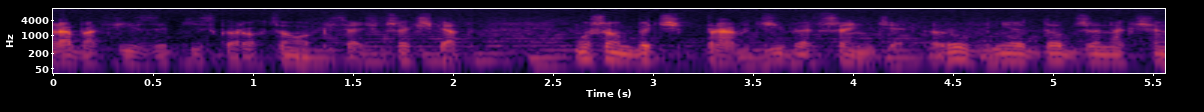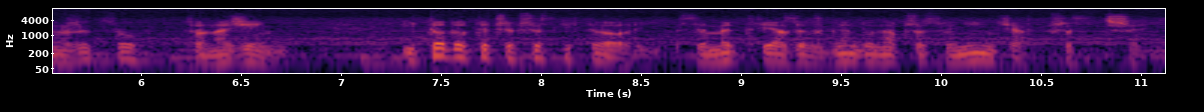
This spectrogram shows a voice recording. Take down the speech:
Prawa fizyki, skoro chcą opisać wszechświat, muszą być prawdziwe wszędzie, równie dobrze na Księżycu, co na Ziemi. I to dotyczy wszystkich teorii. Symetria ze względu na przesunięcia w przestrzeni.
